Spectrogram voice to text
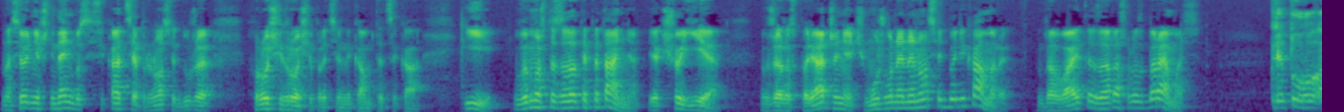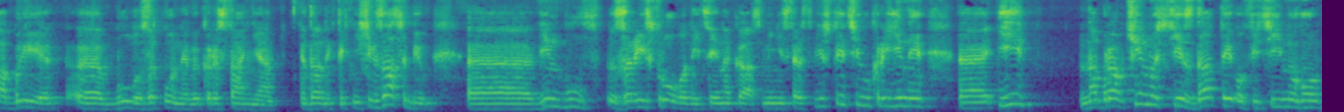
е, на сьогоднішній день босифікація приносить дуже хороші гроші працівникам ТЦК. І ви можете задати питання: якщо є вже розпорядження, чому ж вони не носять бодікамери? Давайте зараз розберемось. Для того, аби е, було законне використання даних технічних засобів, е, він був зареєстрований цей наказ в Міністерстві юстиції України е, і набрав чинності з дати офіційного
